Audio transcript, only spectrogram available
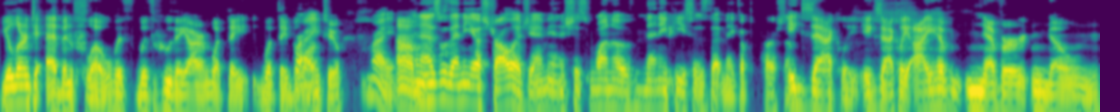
You learn to ebb and flow with with who they are and what they what they belong Right. to. Right. Um, and as with any astrology, I mean, it's just one of many pieces that make up a person. Exactly, exactly. I have never known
